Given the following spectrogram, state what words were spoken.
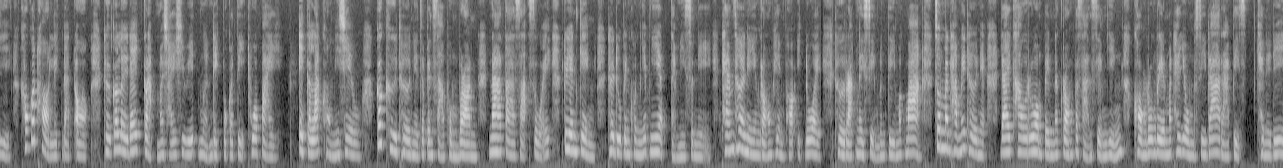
14 เขาก็ถอดเหล็กดัดออก เธอก็เลยได้กลับมาใช้ชีวิตเหมือนเด็กปกติทั่วไป เอกลักษณ์ของมิเชล ก็คือเธอเนี่ยจะเป็นสาวผมบรอนซ์หน้าตาสะสวย เรียนเก่ง เธอดูเป็นคนเงียบๆ แต่มีเสน่ห์ แถมเธอเนี่ยยังร้องเพลงเพราะอีกด้วย เธอรักในเสียงดนตรีมากๆ จนมันทำให้เธอเนี่ยได้เข้าร่วมเป็นนักร้องประสานเสียงหญิง ของโรงเรียนมัธยมซีดาราปิสเคนเนดี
